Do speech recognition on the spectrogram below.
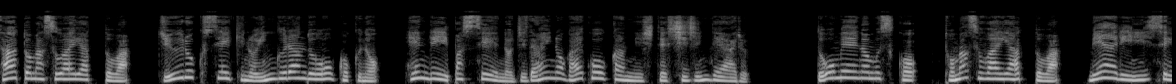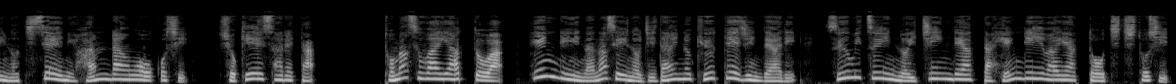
サートマス・ワイアットは、16世紀のイングランド王国のヘンリー・パッセイの時代の外交官にして詩人である。同盟の息子、トマス・ワイアットは、メアリー一世の知性に反乱を起こし、処刑された。トマス・ワイアットは、ヘンリー七世の時代の宮廷人であり、枢密院の一員であったヘンリー・ワイアットを父とし、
